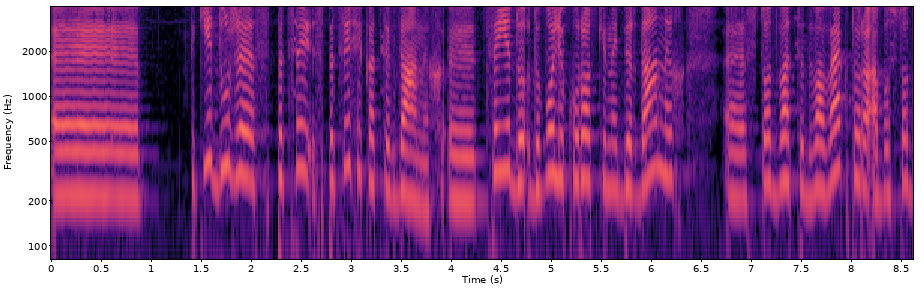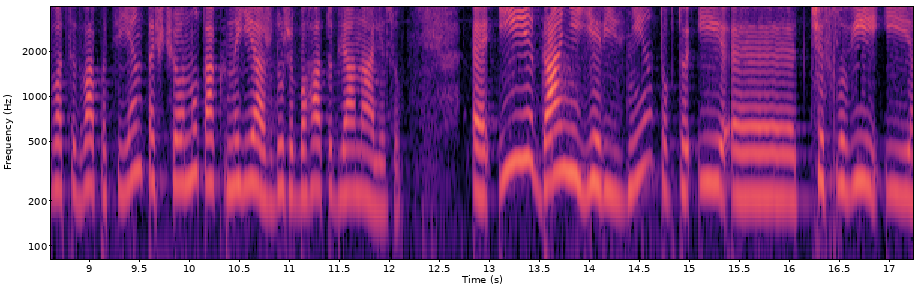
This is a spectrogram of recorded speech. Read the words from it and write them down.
Е, Такі дуже специ, специфіка цих даних. Е, Це є до- доволі короткий набір даних, е, 122 вектора або 122 пацієнта, що ну так не є аж дуже багато для аналізу. Е, І дані є різні, тобто і е, числові, і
